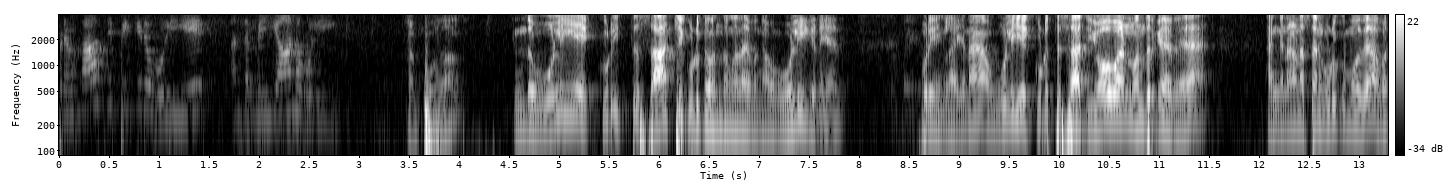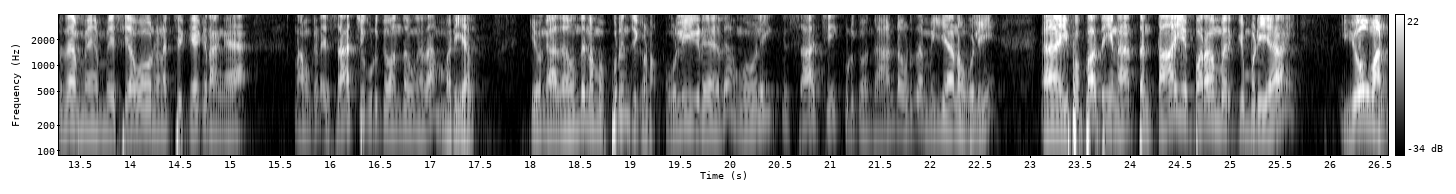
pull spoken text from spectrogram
பிரகாசிப்பிக்கிற ஒளியே அந்த மெய்யான ஒளி. அப்போதான் இந்த ஒளியை குறித்து சாட்சி கொடுக்க வந்தவங்க தான் இவங்க. அவங்க ஒளி கிடையாது. புரியுங்களா ஏன்னா ஒளியை கொடுத்து சாட்சி யோவான் வந்திருக்காரு. அங்கே ஞானஸ்தானம் கொடுக்கும்போது அவர் தான் மே மேசியாவோ நினச்சி கேட்குறாங்க அவங்க கிடையாது சாட்சி கொடுக்க வந்தவங்க தான் மரியாள். இவங்க அதை வந்து நம்ம புரிஞ்சுக்கணும். ஒளி கிடையாது. அவங்க ஒளிக்கு சாட்சி கொடுக்க வந்த ஆண்டவர் தான் மெய்யான ஒளி. இப்போ பார்த்தீங்கன்னா தன் தாயை பராமரிக்கும்படியாக யோவான்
